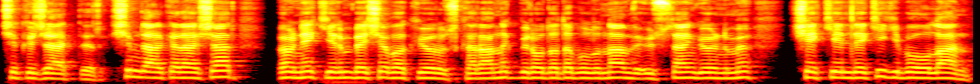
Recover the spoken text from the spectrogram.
çıkacaktır. Şimdi arkadaşlar örnek 25'e bakıyoruz. Karanlık bir odada bulunan ve üstten görünümü şekildeki gibi olan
